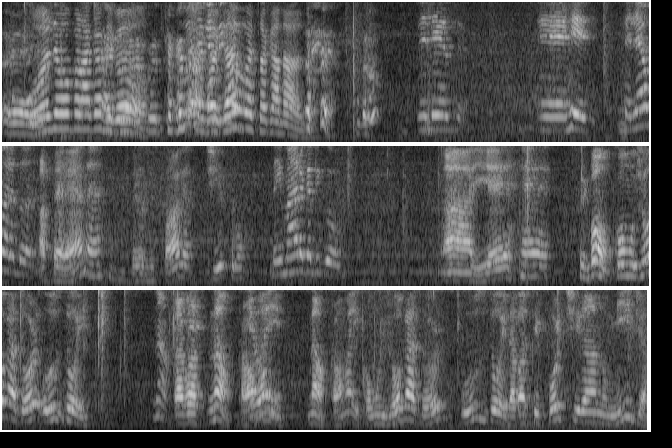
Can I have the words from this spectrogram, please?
É, Hoje eu vou falar com a mas é, Gabigol. foi de sacanagem. Foi de sacanagem. Beleza. É, Regi, Pelé ou Maradona? A Pelé, né? Pelas histórias, título. Neymar ou Gabigol? Aí é, é- Sim. Bom, como jogador, os dois. Não. Agora, é- não, calma é um. aí. Não, calma aí. Como jogador, os dois. Agora, se for tirando mídia,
